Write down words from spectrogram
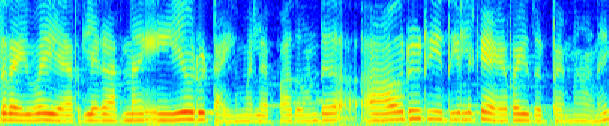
ഡ്രൈവ് ചെയ്യാറില്ല. കാരണം ഈ ഒരു ടൈമല്ല അപ്പോൾ അതുകൊണ്ട് ആ ഒരു രീതിയിൽ കെയർ ചെയ്തിട്ട് തന്നെയാണ്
